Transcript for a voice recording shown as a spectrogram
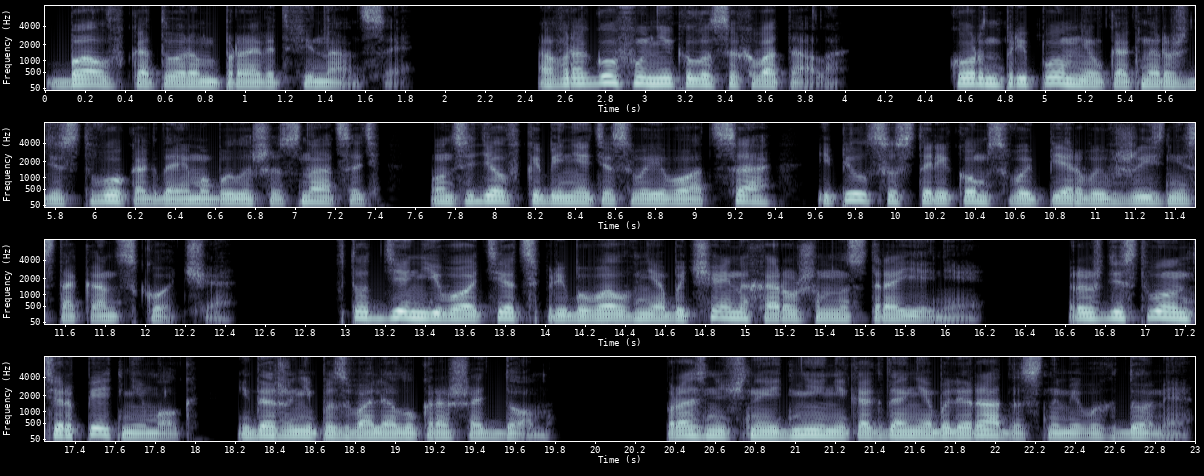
бал в котором правят финансы. А врагов у Николаса хватало. Корн припомнил, как на Рождество, когда ему было 16, он сидел в кабинете своего отца и пил со стариком свой первый в жизни стакан скотча. В тот день его отец пребывал в необычайно хорошем настроении. Рождество он терпеть не мог и даже не позволял украшать дом. Праздничные дни никогда не были радостными в их доме,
